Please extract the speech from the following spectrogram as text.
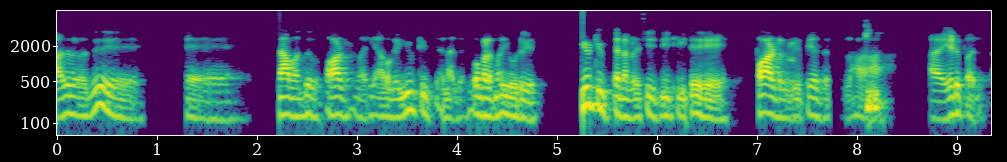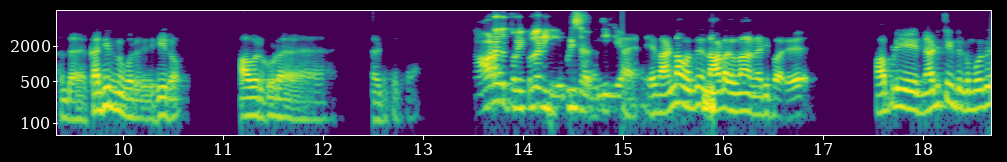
அதுல வந்து நான் வந்து பாடுற மாதிரி அவங்க யூடியூப் சேனல் உங்களை மாதிரி ஒரு யூடியூப் சேனல் வச்சு நீட்டிக்கிட்டு பாடுறது பேசுறதுலாம் எடுப்பாரு. அந்த கதிர்னு ஒரு ஹீரோ அவர் கூட நடிச்சிருக்கேன். நாடகத்துறைக்குள்ள நீங்க எப்படி சார் வந்தீங்க? எங்க அண்ணன் வந்து நாடகம்லாம் நடிப்பாரு. அப்படி நடிச்சுட்டு இருக்கும்போது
